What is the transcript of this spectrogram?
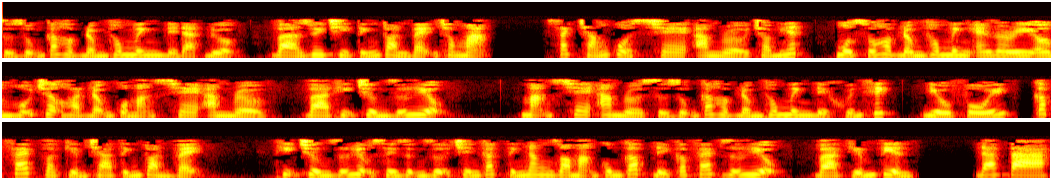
sử dụng các hợp đồng thông minh để đạt được và duy trì tính toàn vẹn trong mạng. Sách trắng của ShareAmr cho biết, một số hợp đồng thông minh Ethereum hỗ trợ hoạt động của mạng ShareAmr và thị trường dữ liệu. Mạng ShareAmr sử dụng các hợp đồng thông minh để khuyến khích, điều phối, cấp phép và kiểm tra tính toàn vẹn. Thị trường dữ liệu xây dựng dựa trên các tính năng do mạng cung cấp để cấp phép dữ liệu và kiếm tiền. Data,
